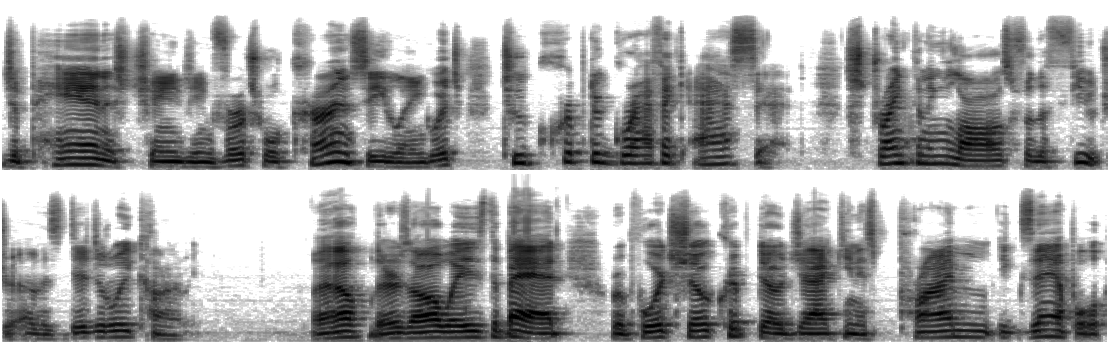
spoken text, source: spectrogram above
Japan is changing virtual currency language to cryptographic asset, strengthening laws for the future of its digital economy. Well, there's always the bad. Reports show cryptojacking is prime example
